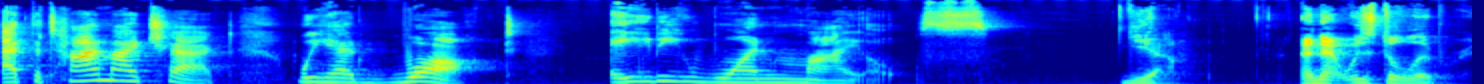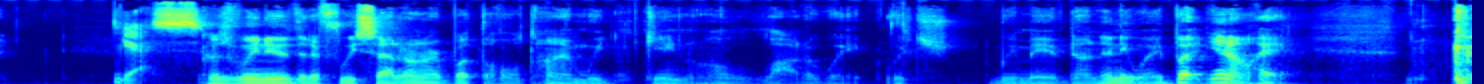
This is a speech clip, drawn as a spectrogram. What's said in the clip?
at the time I checked, we had walked 81 miles. Yeah. And that was deliberate Yes. because we knew that if we sat on our butt the whole time, we'd gain a lot of weight, which we may have done anyway. But, you know, hey,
